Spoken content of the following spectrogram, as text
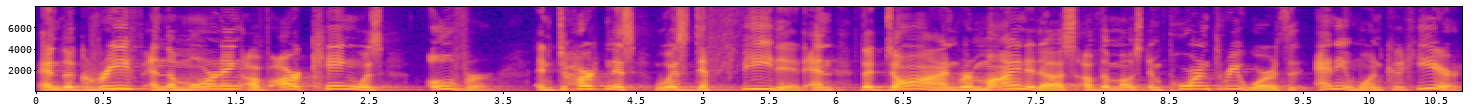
And the grief and the mourning of our king was over, and darkness was defeated. And the dawn reminded us of the most important three words that anyone could hear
